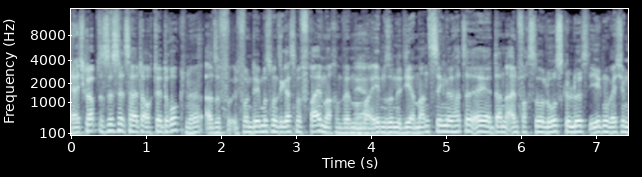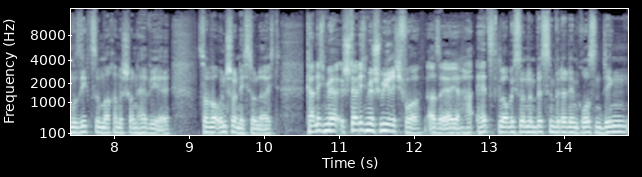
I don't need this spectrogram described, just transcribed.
Ja, ich glaube, das ist jetzt halt auch der Druck, ne? Also von dem muss man sich erstmal frei machen. Wenn man Ja. mal eben so eine Diamant-Single hatte, ey, dann einfach so losgelöst irgendwelche Musik zu machen, ist schon heavy, ey. Das war bei uns schon nicht so leicht. Kann ich mir, stelle ich mir schwierig vor. Also er ha- hetzt, glaube ich, so ein bisschen wieder dem großen Ding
